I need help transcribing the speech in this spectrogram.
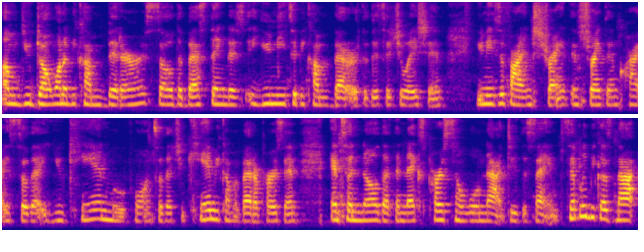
Um, you don't want to become bitter. So the best thing is you need to become better through this situation. You need to find strength and strength in Christ so that you can move on, so that you can become a better person, and to know that the next person will not do the same. Simply because not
